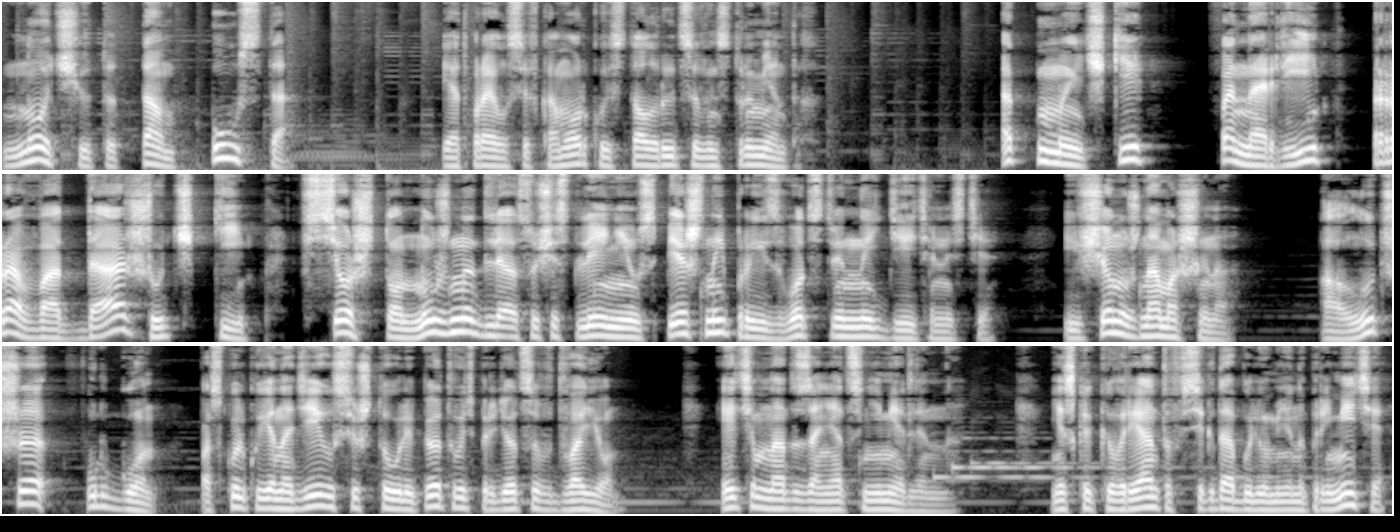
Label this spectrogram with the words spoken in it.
Ночью-то там пусто. Я отправился в коморку и стал рыться в инструментах. Отмычки, фонари, провода, жучки. Все, что нужно для осуществления успешной производственной деятельности. Еще нужна машина. А лучше фургон, поскольку я надеялся, что улепетывать придется вдвоем. Этим надо заняться немедленно. Несколько вариантов всегда были у меня на примете,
